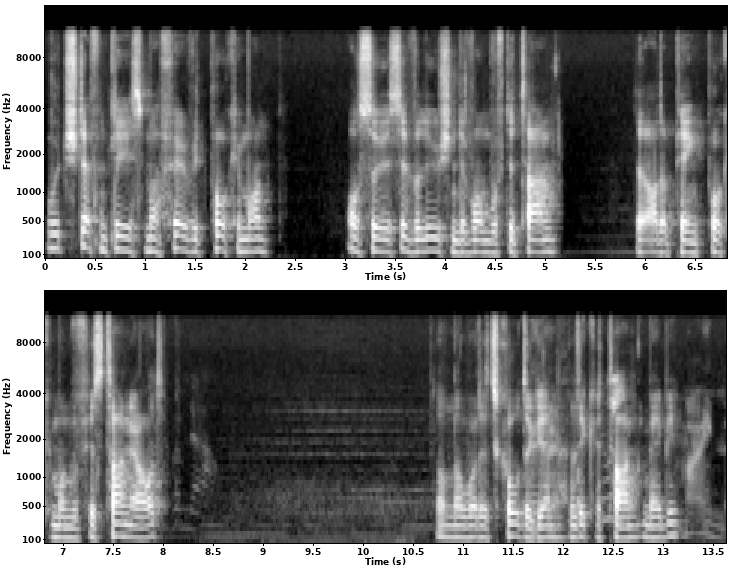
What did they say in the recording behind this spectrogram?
which definitely is my favorite Pokemon. Also his evolution, the one with the tongue. The other pink Pokemon with his tongue out. Don't know what it's called again. Lick a tongue, maybe. Mine.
